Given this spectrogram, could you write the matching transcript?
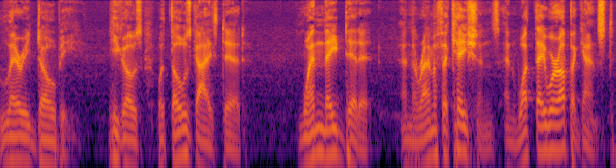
Larry Doby. He goes, what those guys did, when they did it, and the ramifications and what they were up against,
